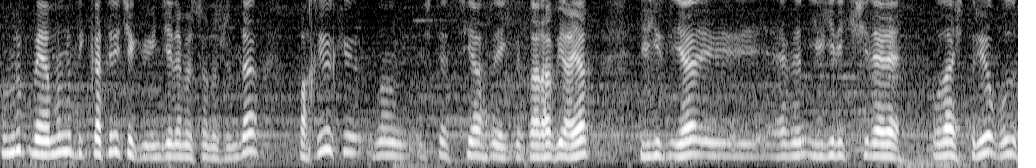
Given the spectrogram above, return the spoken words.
gümrük memuru dikkatini çekiyor inceleme sonucunda. Bakıyor ki lan işte siyah renkli kara bir ayak ilgisi ya e, hemen ilgili kişilere ulaştırıyor. Bu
